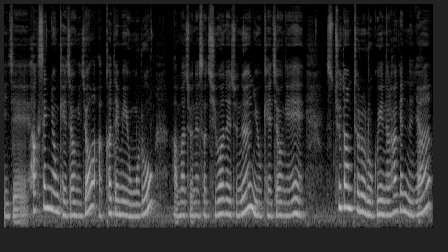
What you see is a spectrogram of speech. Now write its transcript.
이제 학생용 계정이죠. 아카데미용으로 아마존에서 지원해주는 이 계정에 student로 로그인을 하겠느냐,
